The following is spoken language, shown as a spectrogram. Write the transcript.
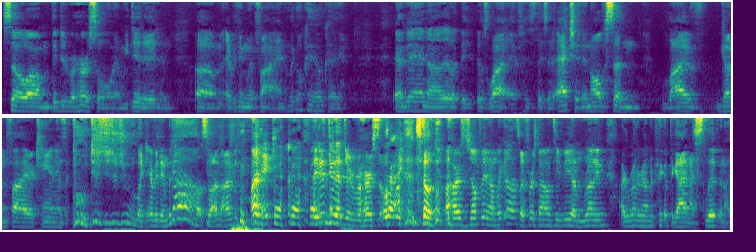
So um, they did a rehearsal, and we did it, and um, everything went fine. I'm like, okay, okay. And then uh, like, they, it was live. They said action, and all of a sudden, live gunfire, cannons, like boom, like everything. I'm like, oh, so I'm, I'm like, they didn't do that during rehearsal. Right. so my heart's jumping. I'm like, oh, that's my first time on TV. I'm running. I run around to pick up the guy, and I slip, and I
